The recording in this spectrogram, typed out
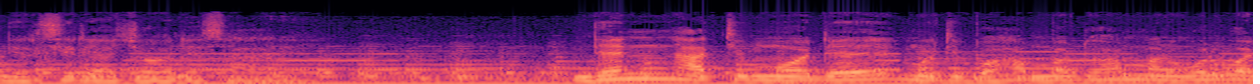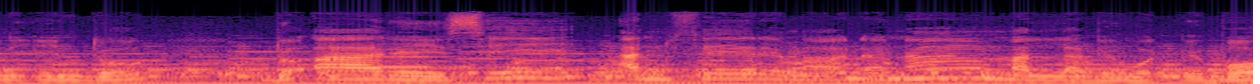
nder siriya jonde saare. nden ha timmode modi bo hammadou hamman wolwani en dow do'aare sey an feere maɗa na malla ɓe woɗɓe bo.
